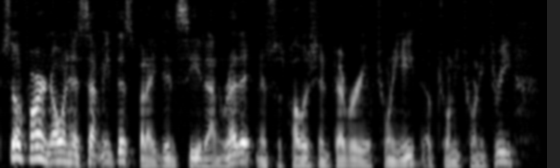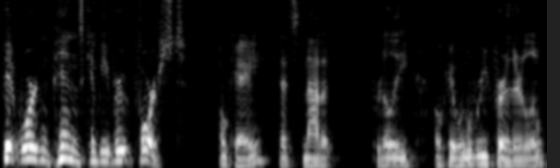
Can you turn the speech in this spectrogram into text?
So far, no one has sent me this, but I did see it on Reddit, and this was published in February of 28th of 2023. Bitwarden pins can be brute forced. Okay, that's not a really, okay, we'll read further a little.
